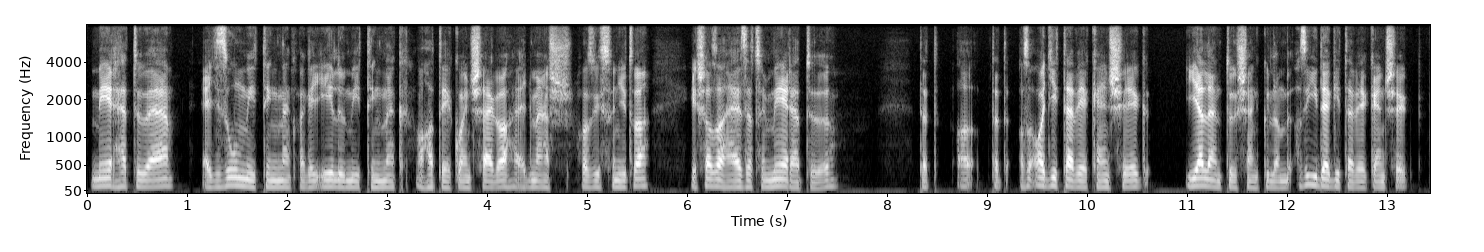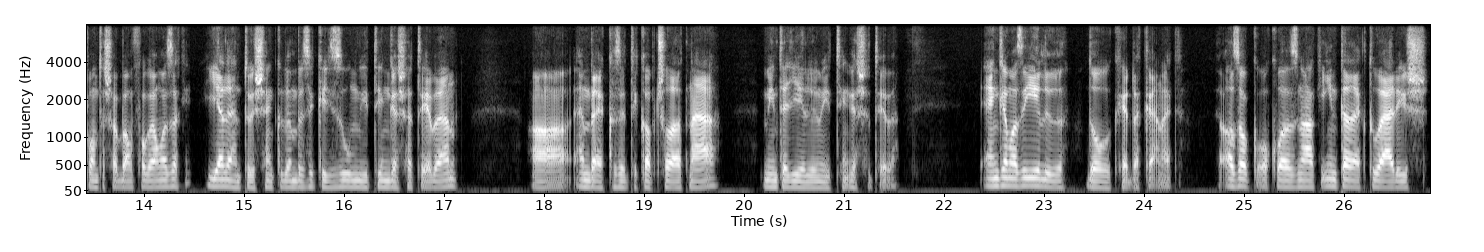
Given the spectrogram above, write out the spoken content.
mérhető-e egy Zoom meetingnek, meg egy élő meetingnek a hatékonysága egymáshoz viszonyítva, és az a helyzet, hogy mérhető, tehát, a, tehát az agyi tevékenység jelentősen különbözik, az idegi tevékenység, pontosabban fogalmazok, jelentősen különbözik egy Zoom meeting esetében a emberek közötti kapcsolatnál, mint egy élő meeting esetében. Engem az élő dolgok érdekelnek. Azok okoznak intellektuális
